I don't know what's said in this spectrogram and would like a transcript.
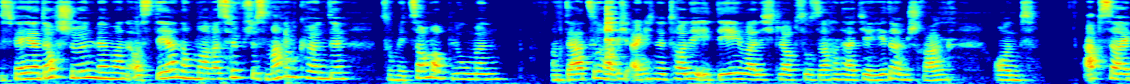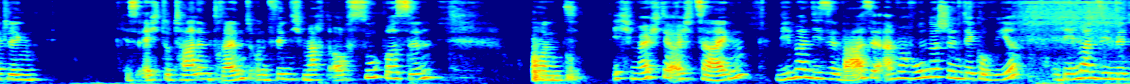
es wäre ja doch schön, wenn man aus der nochmal was Hübsches machen könnte, so mit Sommerblumen und dazu habe ich eigentlich eine tolle Idee, weil ich glaube, so Sachen hat ja jeder im Schrank. Und Upcycling ist echt total im Trend und finde ich macht auch super Sinn. Und ich möchte euch zeigen, wie man diese Vase einfach wunderschön dekoriert, indem man sie mit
